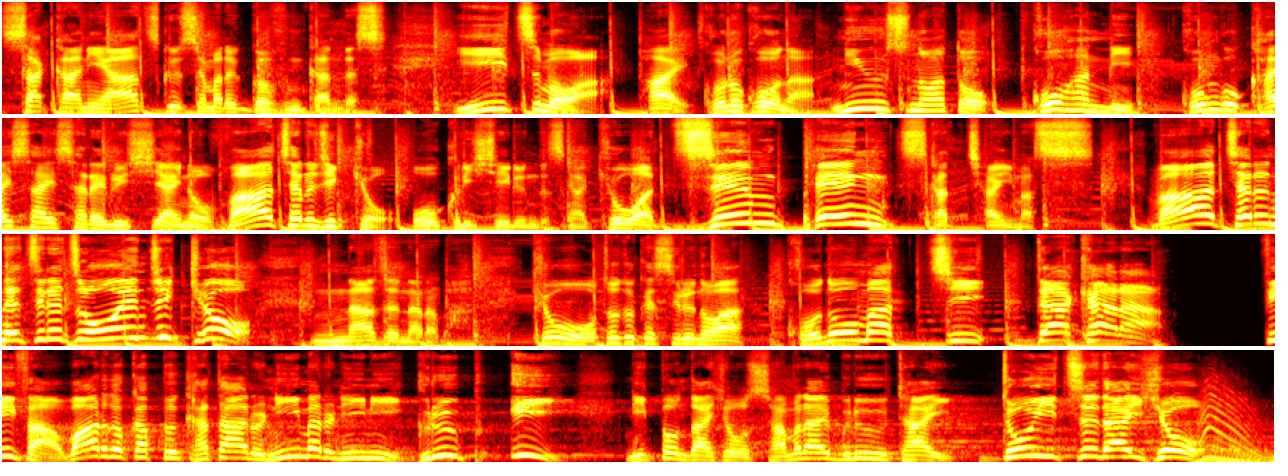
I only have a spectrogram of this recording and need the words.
サッカーに熱く迫る5分間です。いつもははいこのコーナーニュースの後後半に今後開催される試合のバーチャル実況をお送りしているんですが今日は全編使っちゃいます。バーチャル熱烈応援実況。なぜならば今日お届けするのはこのマッチだから。FIFA ワールドカップカタール2022グループ E 日本代表サムライブルー対ドイツ代表。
